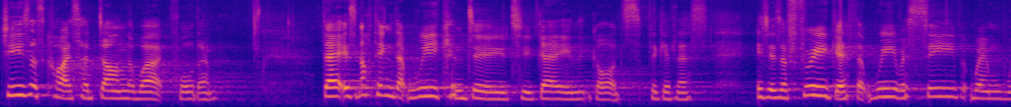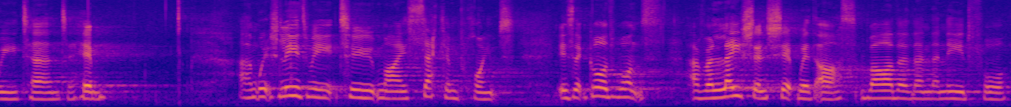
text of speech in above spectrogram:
Jesus Christ had done the work for them. There is nothing that we can do to gain God's forgiveness. It is a free gift that we receive when we turn to Him. Um, which leads me to my second point is that God wants a relationship with us rather than the need for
